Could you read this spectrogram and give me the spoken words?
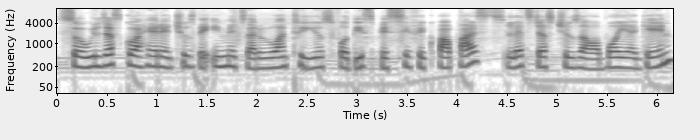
So we'll just go ahead and choose the image that we want to use for this specific purpose. Let's just choose our boy again.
